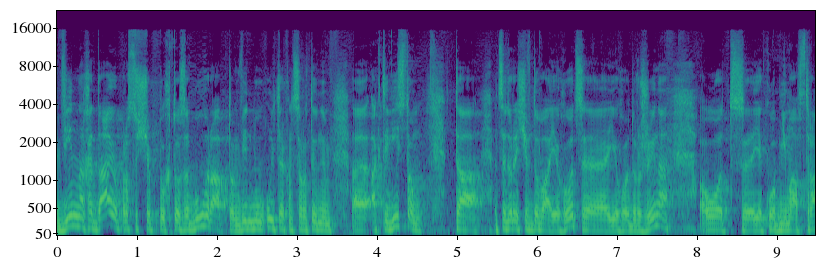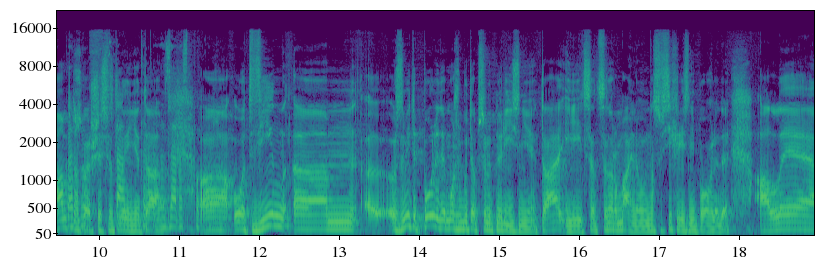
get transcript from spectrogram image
Він нагадаю, просто щоб хто забув раптом, він був ультраконсервативним е, активістом. Та це, до речі, вдова його, це його дружина, от яку обнімав Трамп покажу. на першій світлині. Так, та зараз. А, от він ем, е, розумієте, погляди можуть бути абсолютно різні, та і це, це нормально. У нас у всіх різні погляди. Але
